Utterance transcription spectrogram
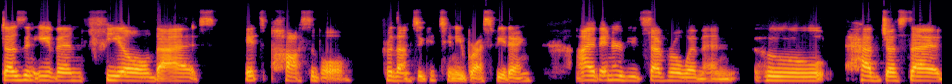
doesn't even feel that it's possible for them to continue breastfeeding. I've interviewed several women who have just said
